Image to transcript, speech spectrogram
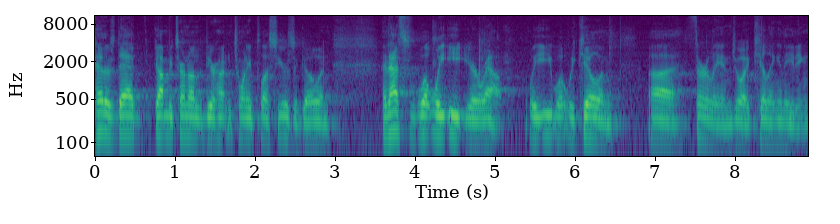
Heather's dad got me turned on to deer hunting 20 plus years ago. And, and that's what we eat year round. We eat what we kill and uh, thoroughly enjoy killing and eating.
